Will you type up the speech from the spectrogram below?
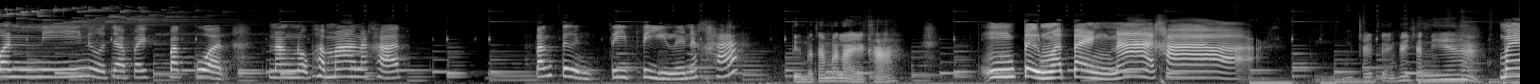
วันนี้หนูจะไปประกวดนางนพม่านะคะ ต้องตื่นตีสี่เลยนะคะ ตื่นมาทำอะไรคะอืมตื่นมาแต่งหน้าค่ะ อืมใครแต่งให้คะเนี่ยแม่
